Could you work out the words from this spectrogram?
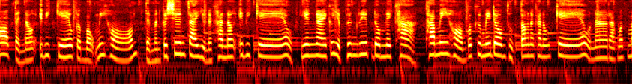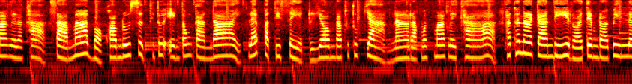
อบ แต่น้องเอบิเกลกลับบอกไม่หอม แต่มันก็ชื่นใจอยู่นะคะน้องเอบิเกลยังไงก็อย่าเพิ่งรีบดมเลยค่ะถ้าไม่หอมก็คือไม่ดมถูกต้องนะคะน้องเกลน่ารักมากๆเลยล่ะค่ะ สามารถบอกความรู้สึกที่ตัวเองต้องการได้ และปฏิเสธหรือยอมรับทุกๆ อย่างน่ารักมากๆเลยค่ะ พัฒนาการดีร้อยเต็มร้อยไปเล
